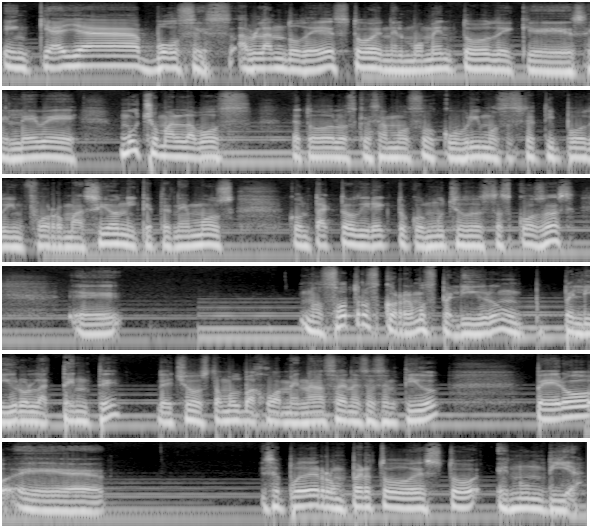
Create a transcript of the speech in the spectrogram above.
en que haya voces hablando de esto, en el momento de que se eleve mucho más la voz de todos los que hacemos o cubrimos este tipo de información y que tenemos contacto directo con muchas de estas cosas, eh, nosotros corremos peligro, un peligro latente. De hecho, estamos bajo amenaza en ese sentido. Pero eh, se puede romper todo esto en un día.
